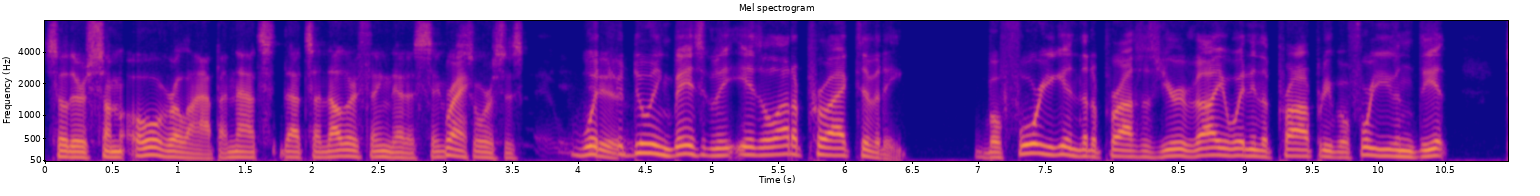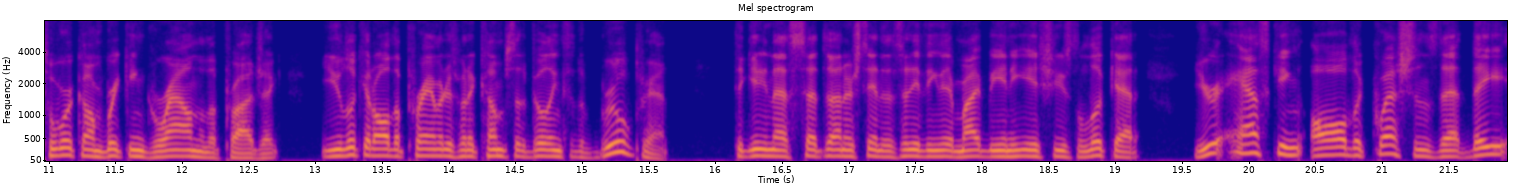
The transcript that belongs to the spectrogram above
So there's some overlap, and that's that's another thing that a single Right. source is. What do. you're doing basically is a lot of proactivity. Before you get into the process, you're evaluating the property before you even get to work on breaking ground on the project. You look at all the parameters when it comes to the building to the blueprint to getting that set to understand if there's anything there might be any issues to look at. You're asking all the questions that they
